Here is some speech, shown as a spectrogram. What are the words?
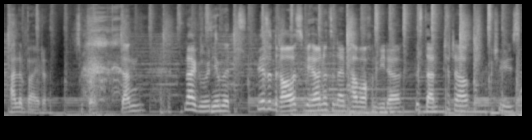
Alle beide. Super. Dann Na gut. hiermit Wir sind raus. Wir hören uns in ein paar Wochen wieder. Bis dann. Ciao, ciao. tschüss.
